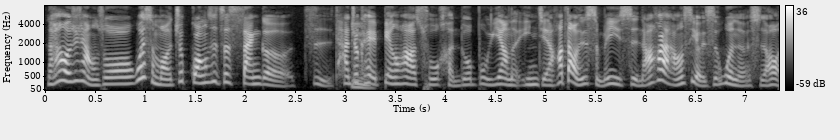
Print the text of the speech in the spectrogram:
然后我就想说，为什么就光是这三个字，它就可以变化出很多不一样的音节？然后到底是什么意思？然后后来好像是有一次。问的时候，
